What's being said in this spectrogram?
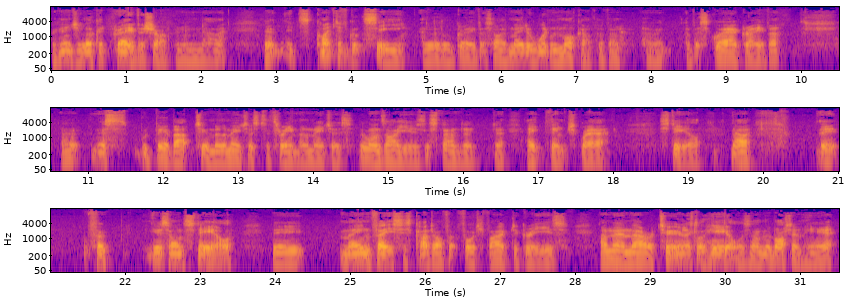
We're going to look at graver sharpening now. It's quite difficult to see a little graver, so I've made a wooden mock-up of a, of a, of a square graver. Uh, this would be about 2 millimeters to 3 millimeters. The ones I use are standard uh, eighth inch square steel. Now, the for use on steel, the main face is cut off at 45 degrees and then there are two little heels on the bottom here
